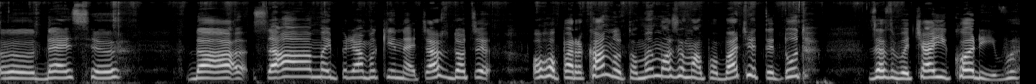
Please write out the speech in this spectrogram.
е, десь е, на самий прямо кінець, аж до цього паркану, то ми можемо побачити тут зазвичай корів.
